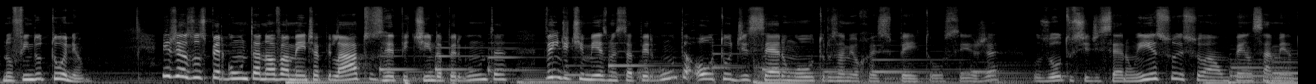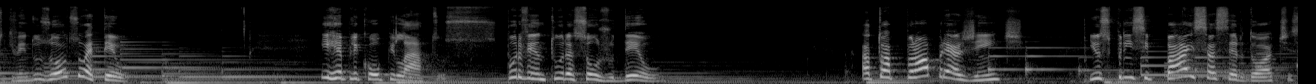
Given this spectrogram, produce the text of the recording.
no fim do túnel. E Jesus pergunta novamente a Pilatos, repetindo a pergunta: Vem de ti mesmo esta pergunta, ou tu disseram outros a meu respeito? Ou seja, os outros te disseram isso, isso é um pensamento que vem dos outros ou é teu? E replicou Pilatos: Porventura sou judeu? A tua própria gente e os principais sacerdotes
